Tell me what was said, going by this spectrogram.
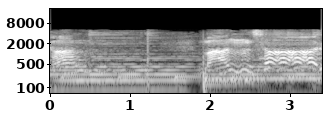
세상 만사를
